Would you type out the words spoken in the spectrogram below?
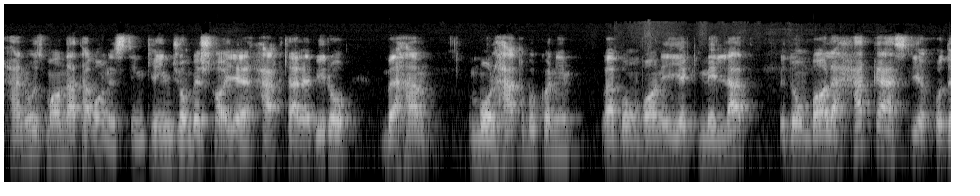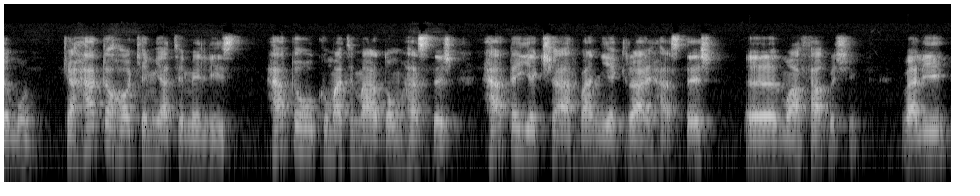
هنوز ما نتوانستیم که این جنبش های حق طلبی رو به هم ملحق بکنیم و به عنوان یک ملت به دنبال حق اصلی خودمون که حق حاکمیت ملی است حق حکومت مردم هستش حق یک شهروند یک رأی هستش موفق بشیم. ولی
